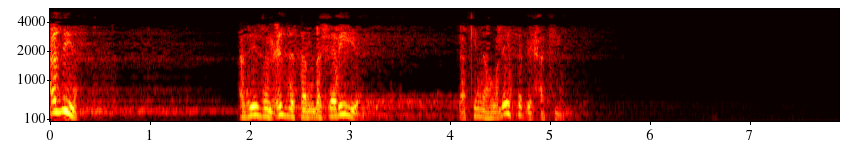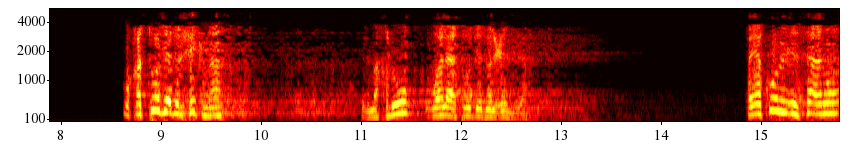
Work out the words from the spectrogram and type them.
عزيز عزيز عزة بشرية لكنه ليس بحكيم. وقد توجد الحكمة في المخلوق ولا توجد العزة. فيكون الإنسان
